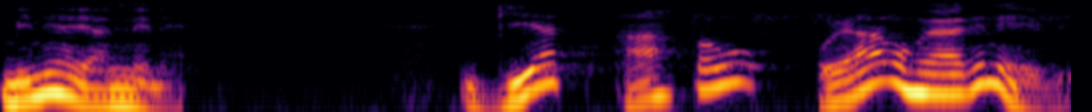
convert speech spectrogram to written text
මිනිහා යන්නේ නැහැ. ගියත් ආපහු ඔයාව හොයාගෙන එවි.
